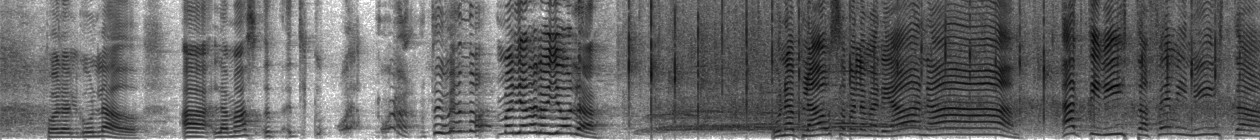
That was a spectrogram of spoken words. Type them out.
por algún lado. A la más... Estoy viendo Mariana Loyola. Un aplauso para la Mariana. Activista, feminista.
